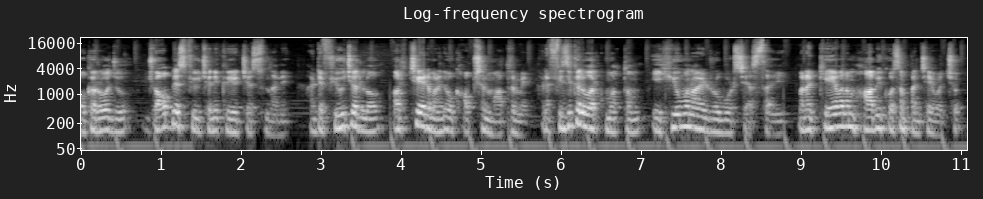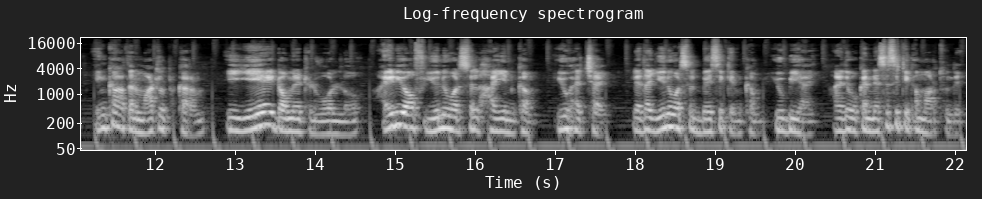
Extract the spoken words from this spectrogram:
ఒక రోజు జాబ్లెస్ ఫ్యూచర్ని క్రియేట్ చేస్తుందని. అంటే ఫ్యూచర్లో వర్క్ చేయడం అనేది ఒక ఆప్షన్ మాత్రమే. అంటే ఫిజికల్ వర్క్ మొత్తం ఈ హ్యూమనాయిడ్ రోబోట్స్ చేస్తాయి. మనం కేవలం హాబీ కోసం పనిచేయవచ్చు. ఇంకా అతని మాటల ప్రకారం ఈ ఏఐ డామినేటెడ్ వరల్డ్లో idea of universal high income UHI లేదా యూనివర్సల్ బేసిక్ ఇన్కమ్ యూబీఐ అనేది ఒక నెసెసిటీగా మారుతుంది.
